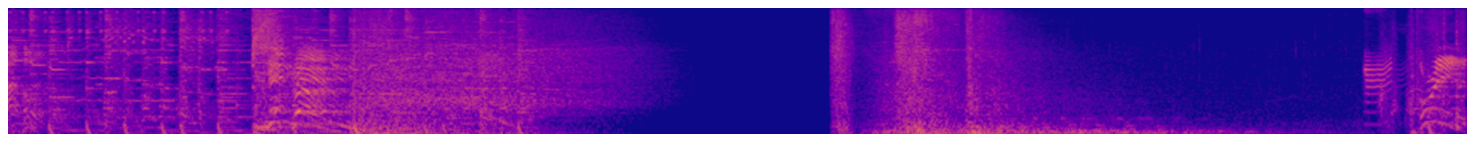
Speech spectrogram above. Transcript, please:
battle. Min Three,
